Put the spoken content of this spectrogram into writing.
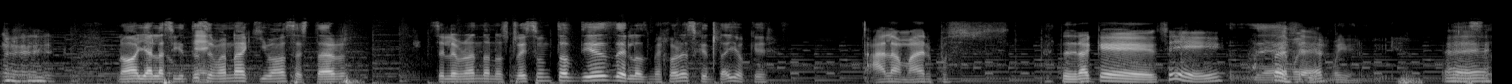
no, ya la siguiente semana aquí vamos a estar celebrando. ¿Nos traes un top 10 de los mejores hentai o qué? A la madre, pues. Tendrá que. Sí. Eh, puede muy ser. Bien, muy bien, muy bien. Eh,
